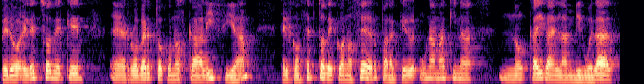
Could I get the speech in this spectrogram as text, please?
pero el hecho de que eh, Roberto conozca a Alicia, el concepto de conocer, para que una máquina no caiga en la ambigüedad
